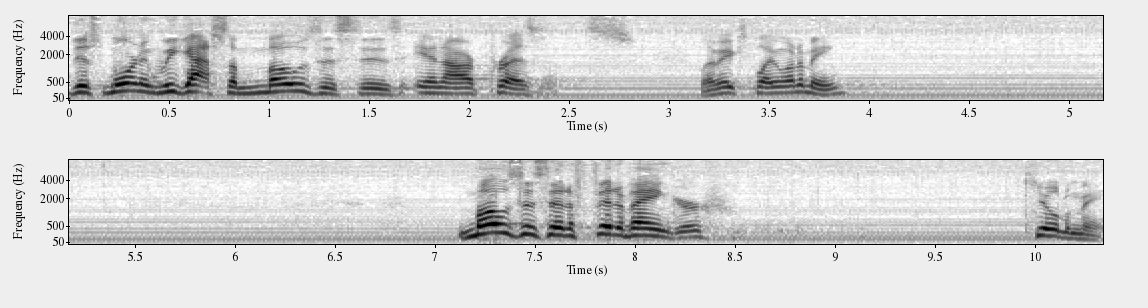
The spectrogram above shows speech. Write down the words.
This morning, we got some Moseses in our presence. Let me explain what I mean. Moses, in a fit of anger, killed a man.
